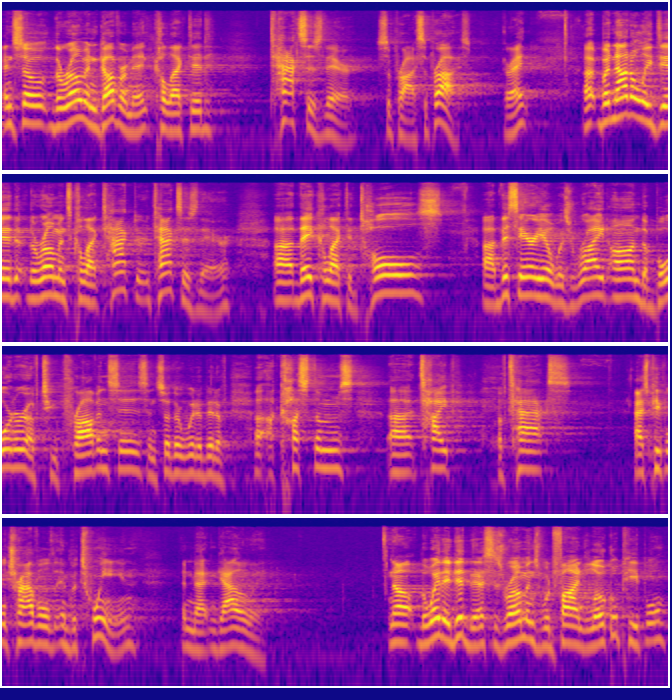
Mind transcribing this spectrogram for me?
And so the Roman government collected taxes there. Surprise, surprise, right? Uh, but not only did the Romans collect taxes there, uh, they collected tolls. Uh, this area was right on the border of two provinces, and so there would have been a, a customs uh, type of tax as people traveled in between and met in Galilee. Now, the way they did this is Romans would find local people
